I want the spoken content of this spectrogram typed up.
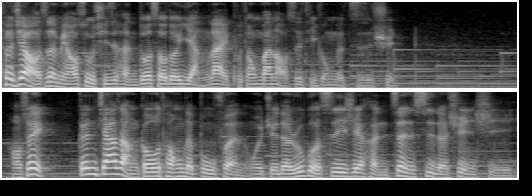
特教老师的描述，其实很多时候都仰赖普通班老师提供的资讯。哦，所以跟家长沟通的部分，我觉得如果是一些很正式的讯息，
